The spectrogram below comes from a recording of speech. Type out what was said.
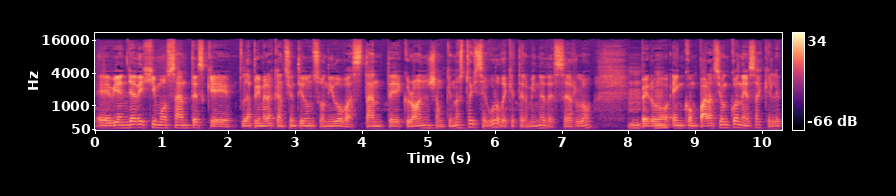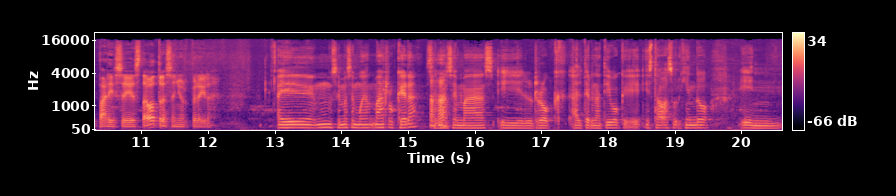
Eh, bien, ya dijimos antes que la primera canción tiene un sonido bastante grunge, aunque no estoy seguro de que termine de serlo, mm, pero mm. en comparación con esa, ¿qué le parece esta otra, señor Pereira? Eh, mm, se me hace más rockera, se me hace más el rock alternativo que estaba surgiendo en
